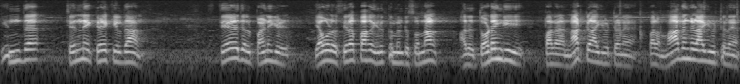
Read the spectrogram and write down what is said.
இந்த சென்னை கிழக்கில்தான் தேர்தல் பணிகள் எவ்வளவு சிறப்பாக இருக்கும் என்று சொன்னால் அது தொடங்கி பல நாட்கள் ஆகிவிட்டன பல மாதங்கள் ஆகிவிட்டன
